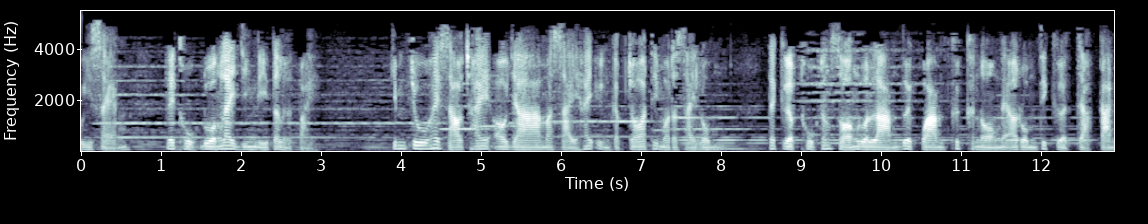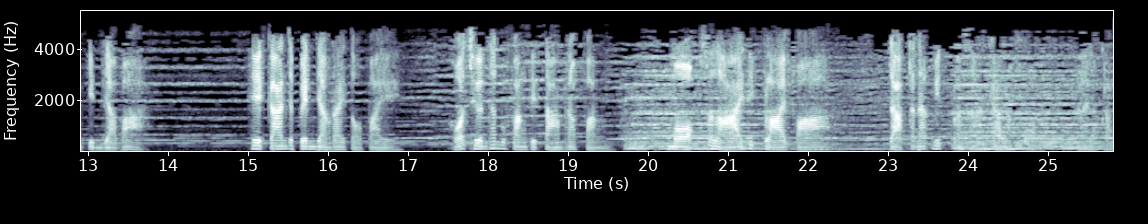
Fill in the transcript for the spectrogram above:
วีแสงเลยถูกดวงไล่ยิงหนีเตลิดไป กิมจูให้สาวใช้เอายามาใส่ให้อึ่งกับจอร์ดที่มอเตอร์ไซค์ล้ม แต่เกือบถูกทั้งสองลวนลามด้วยความคึกคะนองในอารมณ์ที่เกิดจากการกินยาบ้า เหตุการณ์จะเป็นอย่างไรต่อไป ขอเชิญท่านผู้ฟังติดตามรับฟัง หมอกสลายที่ปลายฟ้า จากคณะมิตรประสานการละครได้แล้วครับ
